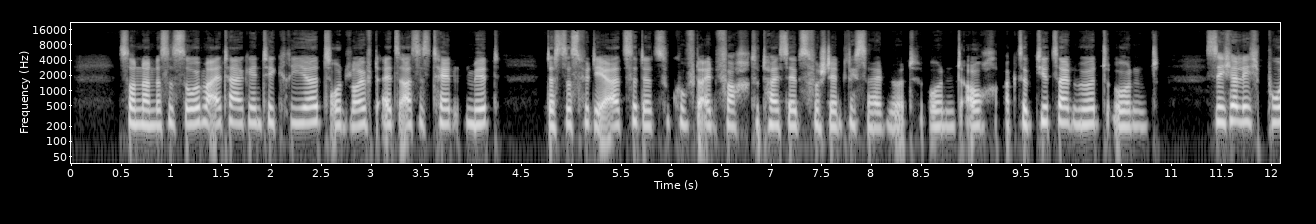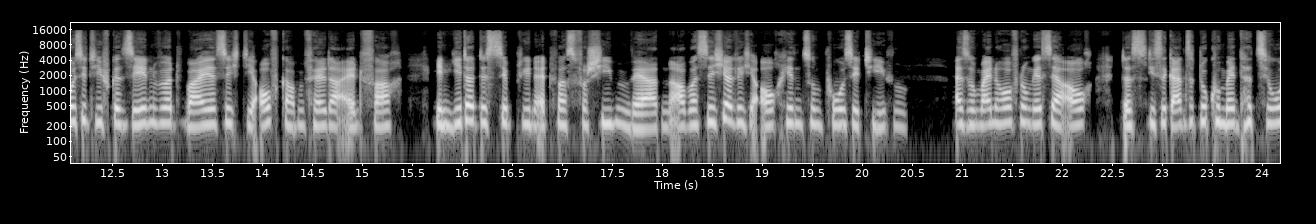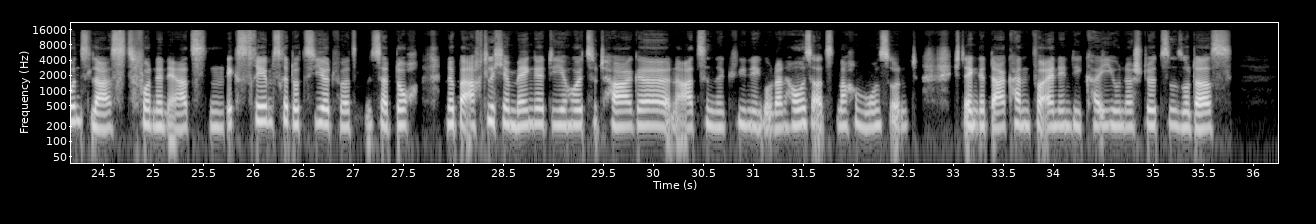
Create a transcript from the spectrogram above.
sondern das ist so im Alltag integriert und läuft als Assistent mit, dass das für die Ärzte der Zukunft einfach total selbstverständlich sein wird und auch akzeptiert sein wird und sicherlich positiv gesehen wird, weil sich die Aufgabenfelder einfach in jeder Disziplin etwas verschieben werden, aber sicherlich auch hin zum Positiven. Also meine Hoffnung ist ja auch, dass diese ganze Dokumentationslast von den Ärzten extremst reduziert wird. Es ist ja doch eine beachtliche Menge, die heutzutage ein Arzt in der Klinik oder ein Hausarzt machen muss. Und ich denke, da kann vor allen Dingen die KI unterstützen, sodass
